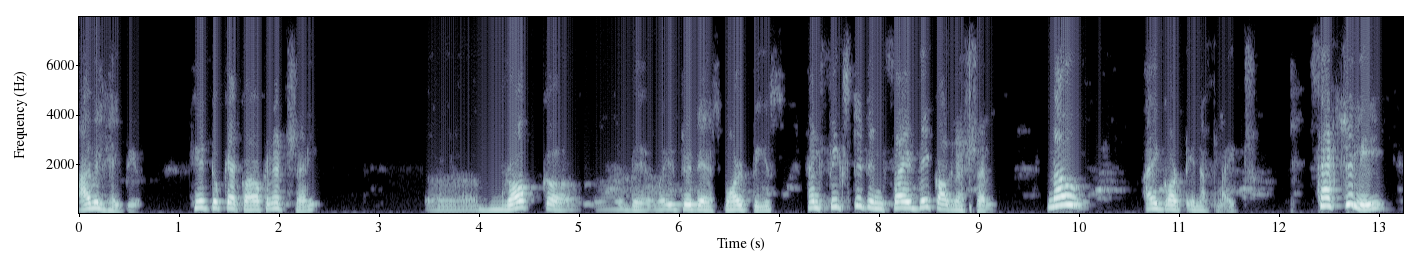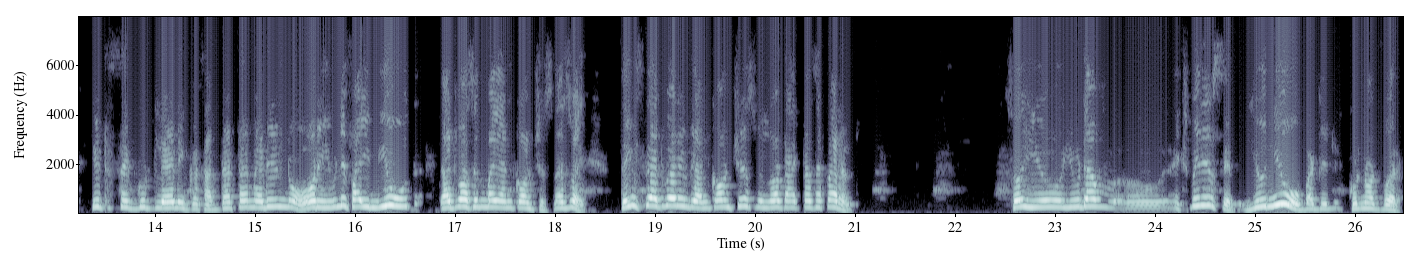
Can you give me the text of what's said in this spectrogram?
I will help you. He took a coconut shell, uh, broke uh, the, it a small piece, and fixed it inside the coconut shell. Now I got enough light. So actually, it is a good learning because at that time I didn't know, or even if I knew, that was in my unconscious. That's why things that were in the unconscious will not act as apparent. So you you would have uh, experienced it. You knew, but it could not work.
